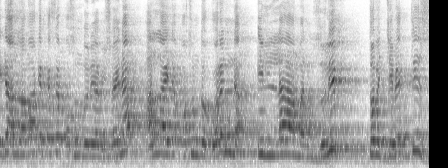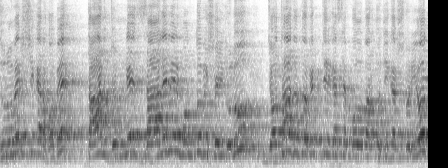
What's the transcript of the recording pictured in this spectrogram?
এটা আল্লাহ পাকের কাছে পছন্দনীয় বিষয় না। আল্লাহ এটা পছন্দ করেন না। ইল্লা মান জুলিম, তবে যে ব্যক্তি জুলুমের শিকার হবে, তার জন্য জালেমের মন্দ বিষয়গুলো যথাযথ ব্যক্তির কাছে বলবার অধিকার শরীয়ত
